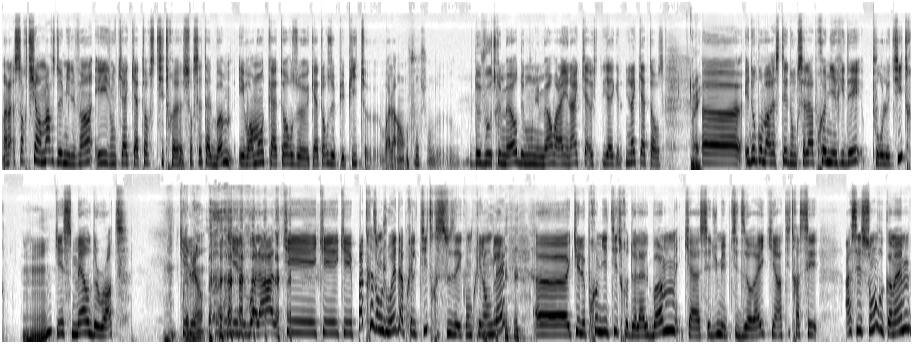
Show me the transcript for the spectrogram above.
Voilà, sorti en mars 2020 et donc il y a 14 titres euh, sur cet album et vraiment 14, euh, 14 pépites, voilà, en fonction de, de votre humeur, de mon humeur. Voilà, il y en a, qua- il y a- il y en a 14. Ouais. Euh, et donc on va rester, donc c'est la première idée pour le titre Mhm. qui est Smell the Rot. Qui Très est le- bien. qui est le- voilà, qui est, qui, est, qui est pas très enjoué d'après le titre, si vous avez compris l'anglais, euh, qui est le premier titre de l'album, qui a séduit mes petites oreilles, qui est un titre assez assez sombre quand même.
